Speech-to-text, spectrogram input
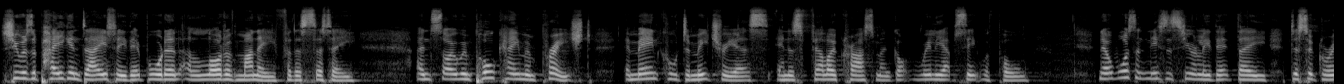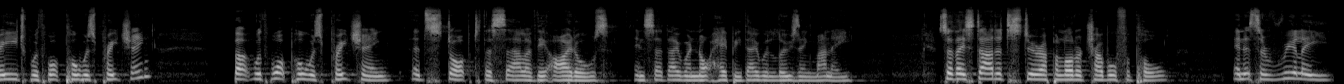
She was a pagan deity that brought in a lot of money for the city and so when Paul came and preached, a man called Demetrius and his fellow craftsmen got really upset with Paul. Now, it wasn't necessarily that they disagreed with what Paul was preaching, but with what Paul was preaching, it stopped the sale of their idols, and so they were not happy. They were losing money. So they started to stir up a lot of trouble for Paul. And it's a really,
